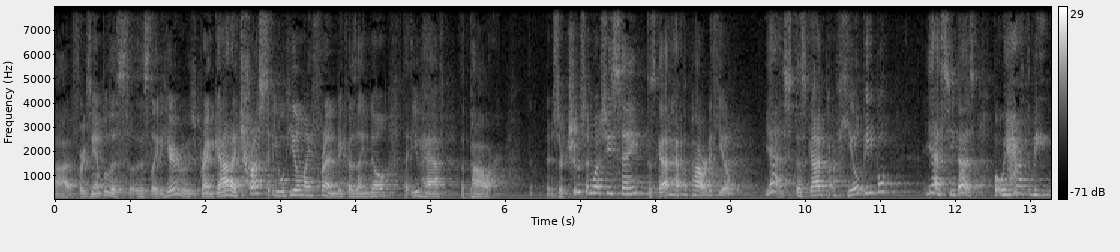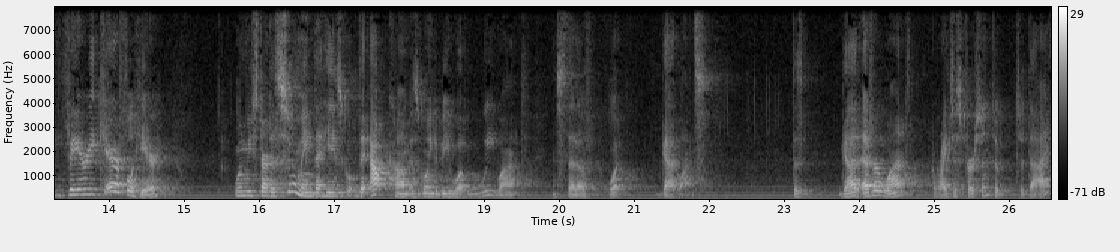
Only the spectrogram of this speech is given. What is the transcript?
Uh, for example, this, this lady here who's praying, God, I trust that you will heal my friend because I know that you have the power. Is there truth in what she's saying? Does God have the power to heal? Yes. Does God heal people? Yes, he does. But we have to be very careful here when we start assuming that he's, the outcome is going to be what we want instead of what God wants. Does God ever want a righteous person to, to die?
